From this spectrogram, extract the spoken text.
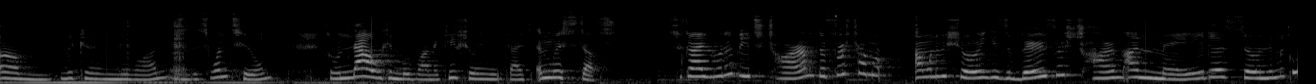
um, we can move on, and this one too. So now we can move on. I keep showing you guys endless stuff. So guys, one of each charm. The first charm I want to be showing is the very first charm I made. So let me go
